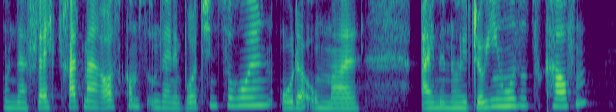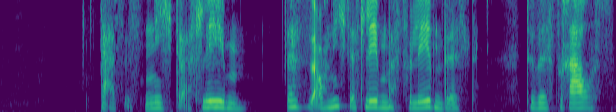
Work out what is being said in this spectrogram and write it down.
und dann vielleicht gerade mal rauskommst, um deine Brötchen zu holen oder um mal eine neue Jogginghose zu kaufen? Das ist nicht das Leben. Das ist auch nicht das Leben, was du leben willst. Du willst raus.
